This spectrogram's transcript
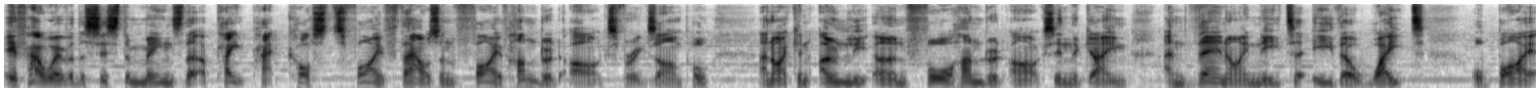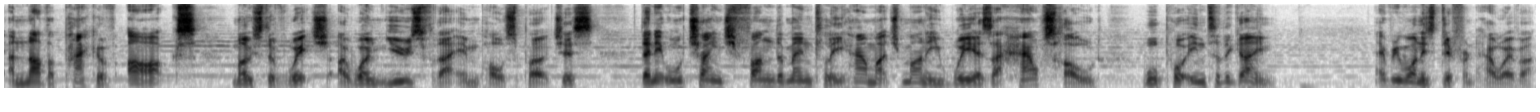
If however the system means that a paint pack costs 5500 ARX for example and I can only earn 400 ARX in the game and then I need to either wait or buy another pack of ARX most of which I won't use for that impulse purchase then it will change fundamentally how much money we as a household will put into the game. Everyone is different however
